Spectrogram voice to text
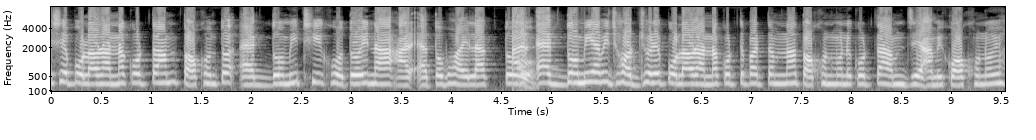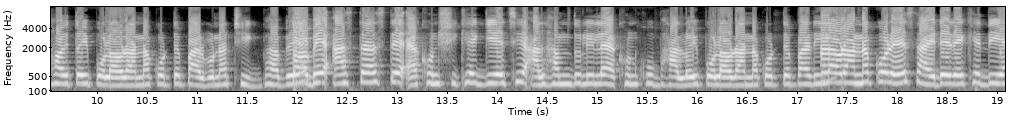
এসে পোলাও রান্না করতাম তখন তো একদমই ঠিক হতোই না আর এত ভয় লাগতো। একদমই আমি ঝরঝরে পোলাও রান্না করতে পারতাম না তখন মনে করতাম যে আমি কখনোই হয়তো এই পোলাও রান্না করতে পারব না ঠিকভাবে। তবে আস্তে আস্তে এখন শিখে গিয়েছি, আলহামদুলিল্লাহ এখন খুব ভালোই পোলাও রান্না করতে পারি। পোলাও রান্না করে সাইডে রেখে দিয়ে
